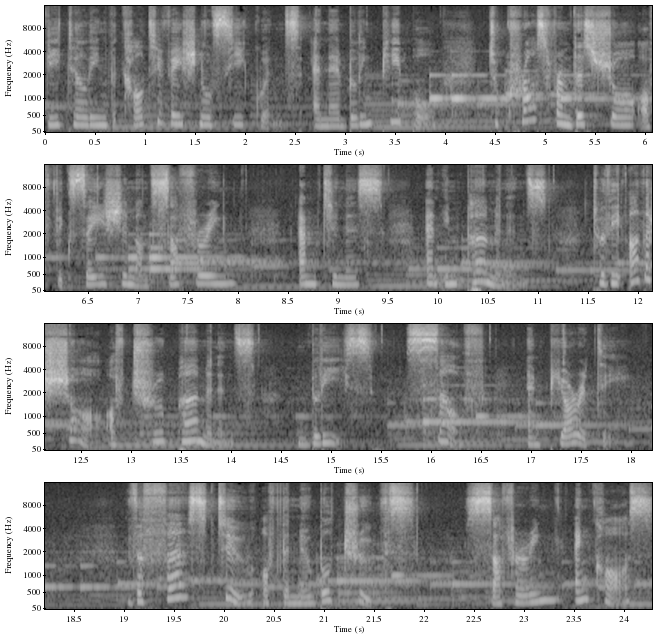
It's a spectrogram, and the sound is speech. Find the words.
detailing the cultivational sequence enabling people to cross from this shore of fixation on suffering, emptiness, and impermanence to the other shore of true permanence, bliss, self, and purity. The first two of the Noble Truths, suffering and cause,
